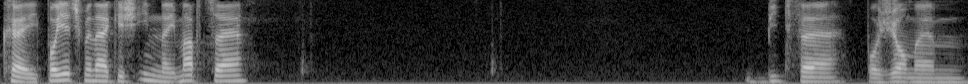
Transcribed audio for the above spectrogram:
Okej, okay. pojedźmy na jakiejś innej mapce. Bitwę poziomem...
